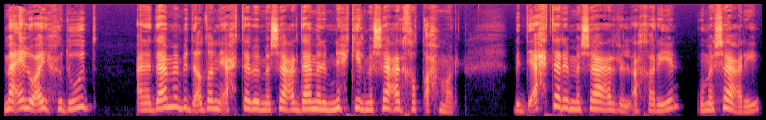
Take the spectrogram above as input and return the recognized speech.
ما له أي حدود. أنا دائما بدي أضلني أحترم المشاعر دائما بنحكي المشاعر خط أحمر. بدي أحترم مشاعر الآخرين ومشاعري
